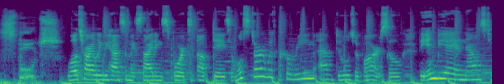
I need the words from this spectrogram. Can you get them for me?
Sports. Well, Charlie, we have some exciting sports updates, and we'll start with Kareem Abdul Jabbar. So, the NBA announced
